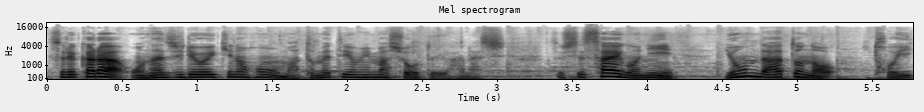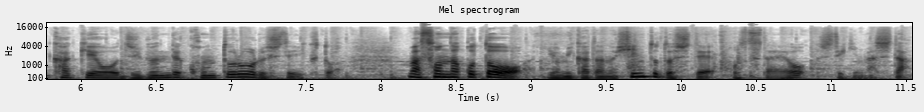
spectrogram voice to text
それから同じ領域の本をまとめて読みましょうという話。そして最後に読んだ後の問いかけを自分でコントロールしていくと、まあ、そんなことを読み方のヒントとしてお伝えをしてきました。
